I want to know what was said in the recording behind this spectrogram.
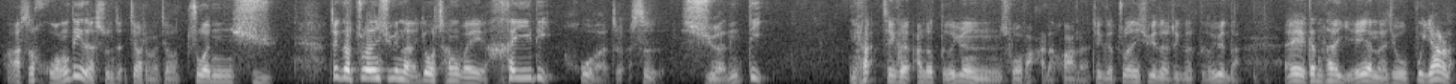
啊，是皇帝的孙子，叫什么叫颛顼。这个颛顼呢，又称为黑帝或者是玄帝。你看，这个按照德运说法的话呢，这个颛顼的这个德运呢，哎，跟他爷爷呢就不一样了。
